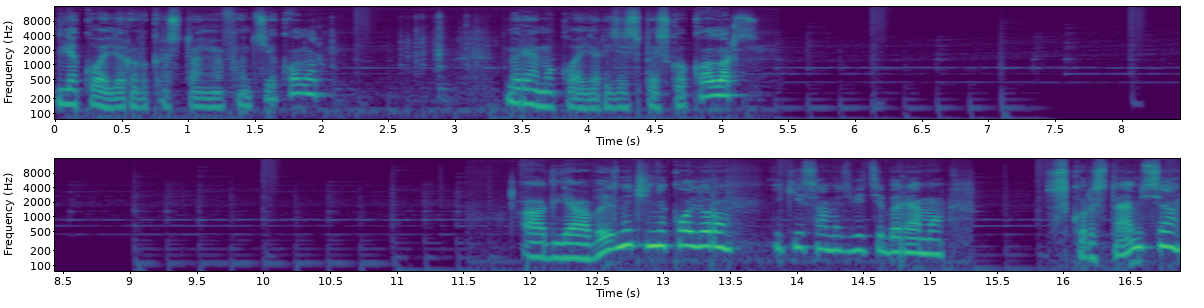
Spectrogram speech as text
Для кольору використовуємо функцію Color. Беремо колір зі списку Colors. А для визначення кольору, який саме звідси беремо, скористаємося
